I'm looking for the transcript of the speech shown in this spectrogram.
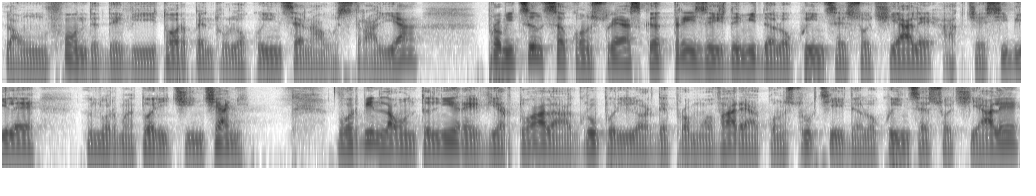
la un fond de viitor pentru locuințe în Australia, promițând să construiască 30.000 de locuințe sociale accesibile în următorii 5 ani. Vorbind la o întâlnire virtuală a grupurilor de promovare a construcției de locuințe sociale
